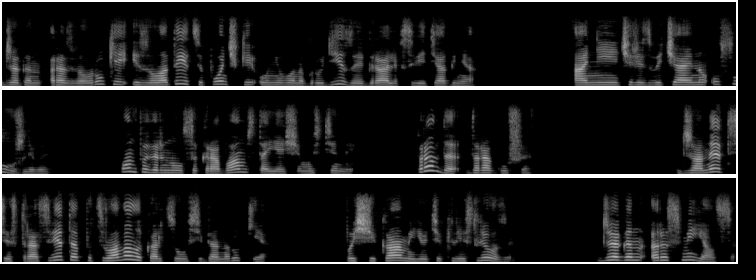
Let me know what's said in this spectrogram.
Джаган развел руки, и золотые цепочки у него на груди заиграли в свете огня. Они чрезвычайно услужливы. Он повернулся к рабам, стоящим у стены. Правда, дорогуша? Джанет, сестра Света, поцеловала кольцо у себя на руке. По щекам ее текли слезы. Джаган рассмеялся.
